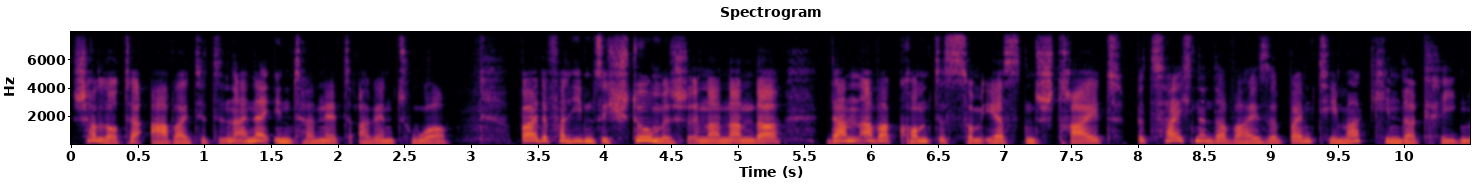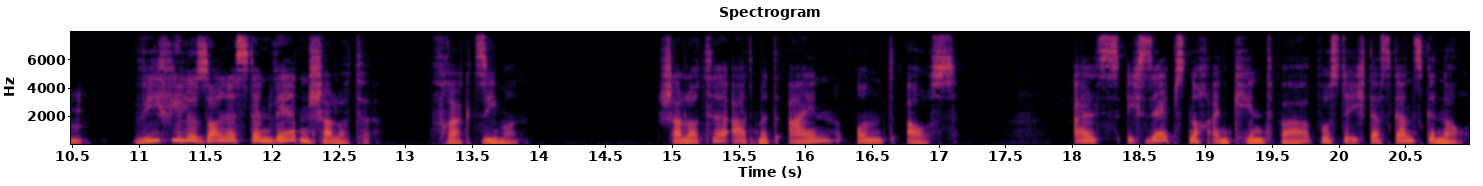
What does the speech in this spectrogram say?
Charlotte arbeitet in einer Internetagentur. Beide verlieben sich stürmisch ineinander, dann aber kommt es zum ersten Streit, bezeichnenderweise beim Thema Kinderkriegen. Wie viele sollen es denn werden, Charlotte? fragt Simon. Charlotte atmet ein und aus. Als ich selbst noch ein Kind war, wusste ich das ganz genau.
